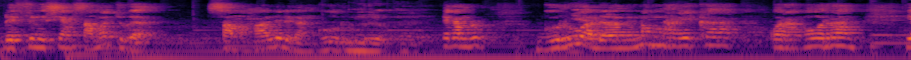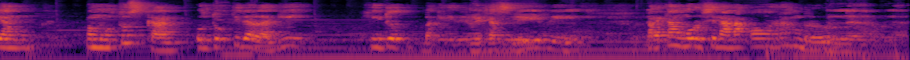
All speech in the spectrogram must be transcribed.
definisi yang sama juga sama halnya dengan guru guru Hmm. ya kan bro guru Iya. adalah memang mereka orang-orang yang memutuskan untuk tidak lagi hidup bagi diri mereka sendiri. Mereka ngurusin anak orang bro. Benar benar.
